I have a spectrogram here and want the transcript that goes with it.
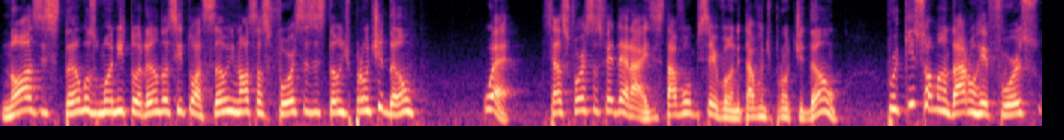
Nós estamos monitorando a situação e nossas forças estão de prontidão. Ué, se as forças federais estavam observando e estavam de prontidão, por que só mandaram reforço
